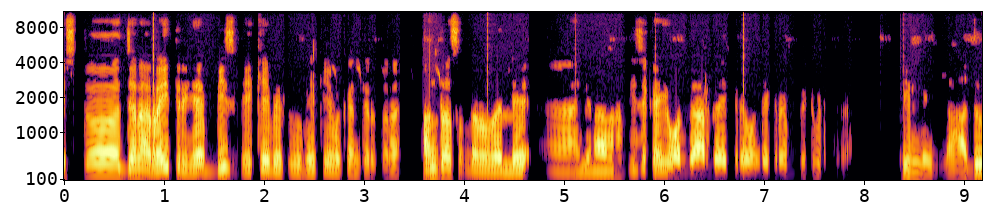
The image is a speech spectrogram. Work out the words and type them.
ಎಷ್ಟೋ ಜನ ರೈತರಿಗೆ ಬೀಜ ಬೇಕೇ ಬೇಕು ಬೇಕೇ ಬೇಕು ಅಂತ ಇರ್ತಾರ. ಅಂತ ಸಂದರ್ಭದಲ್ಲಿ ಏನಾದ್ರೂ ಏನಾದ್ರು ಬೀಜಕ್ಕಾಗಿ ಒಂದ್ ಅರ್ಧ ಎಕರೆ ಒಂದ್ ಎಕರೆ ಬಿಟ್ಟು ಬಿಡ್ತಾರ ಇಲ್ಲ ಇಲ್ಲ. ಅದು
